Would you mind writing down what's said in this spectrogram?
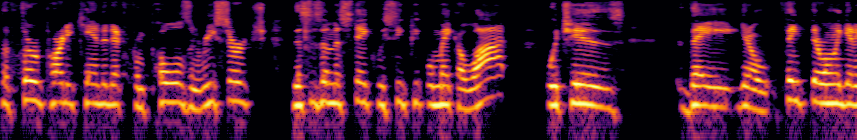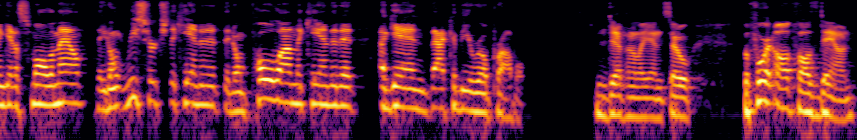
the third party candidate from polls and research. This is a mistake we see people make a lot, which is they, you know, think they're only going to get a small amount. They don't research the candidate. They don't poll on the candidate. Again, that could be a real problem. Definitely. And so before it all falls down,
